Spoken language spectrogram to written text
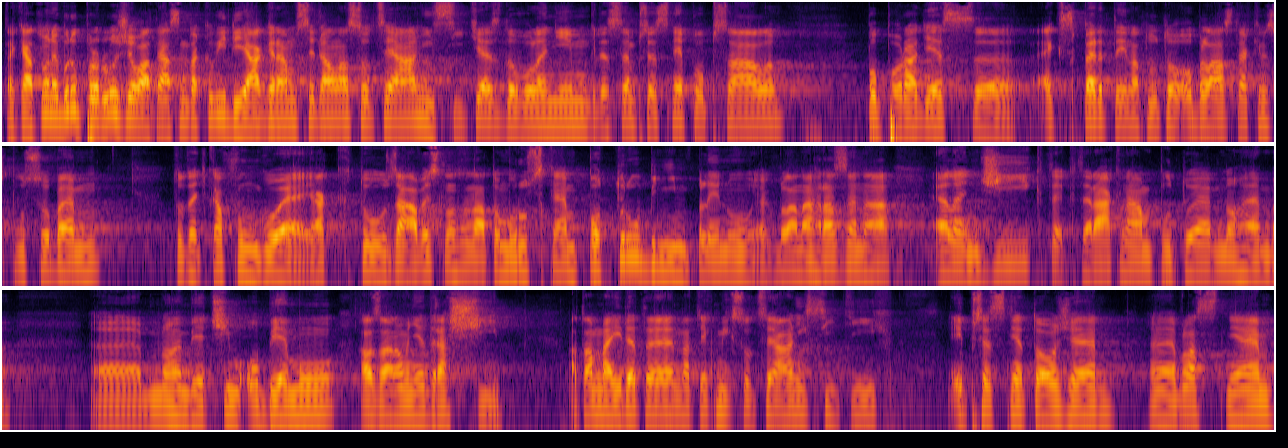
tak já to nebudu prodlužovat, já jsem takový diagram si dal na sociální sítě, s dovolením, kde jsem přesně popsal po poradě s experty na tuto oblast, jakým způsobem to teď funguje, jak tu závislost na tom ruském potrubním plynu, jak byla nahrazena LNG, která k nám putuje v mnohem větším objemu, ale zároveň je dražší, a tam najdete na těch mých sociálních sítích i přesně to, že vlastně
